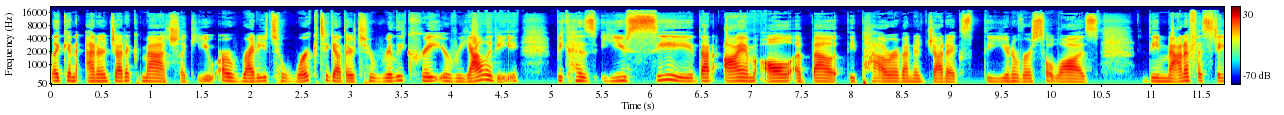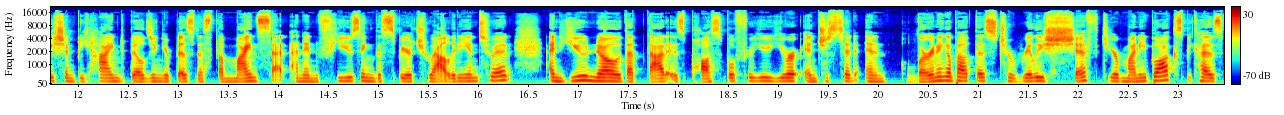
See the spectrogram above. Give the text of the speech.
like an energetic match, like you are ready to work together to really create your reality because you see that I am all about the power of energetics, the universal laws, the manifestation behind building your business, the mindset, and infusing the spirituality into it. And you know that that is possible for you. You are interested in learning about this to really shift your money blocks because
